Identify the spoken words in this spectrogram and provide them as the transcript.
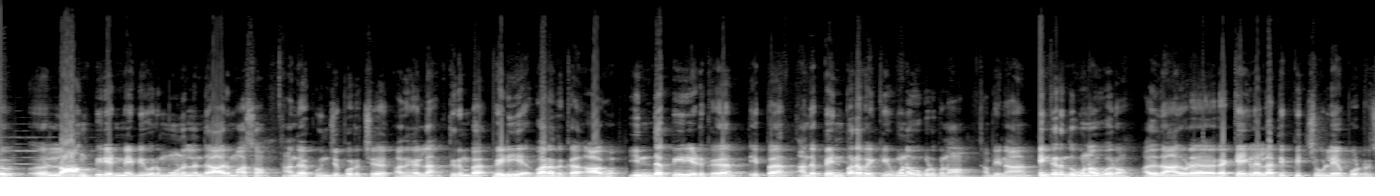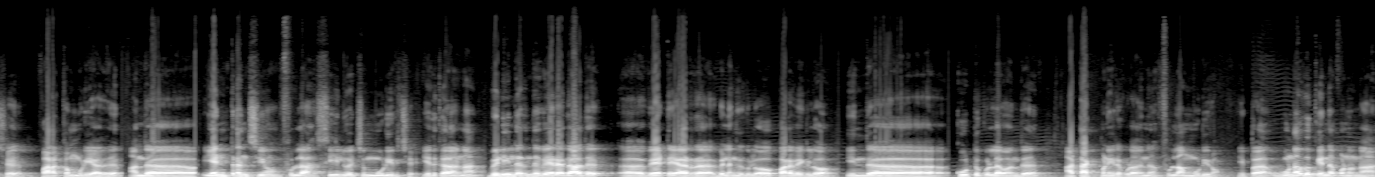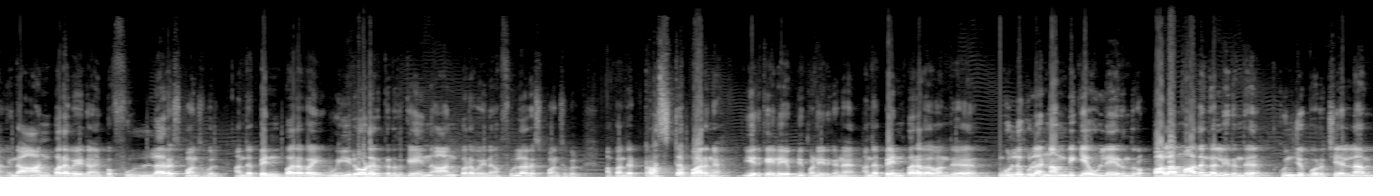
லாங் பீரியட் மேபி ஒரு ஒரு இருந்து ஆறு மாசம் அந்த குஞ்சு பொறிச்சு அதுங்க எல்லாம் திரும்ப வெளியே வர்றதுக்கு ஆகும். இந்த பீரியடுக்கு இப்ப அந்த பெண் பறவைக்கு உணவு கொடுக்கணும் அப்படின்னா எங்க இருந்து உணவு வரும்? அதுதான் அதோட ரெக்கைகள் எல்லாத்தையும் பிச்சு உள்ளே போட்டுருச்சு. பறக்க முடியாது. அந்த என்ட்ரன்ஸையும் ஃபுல்லாக சீல் வச்சு மூடிருச்சு. எதுக்காகனா வெளியில இருந்து வேற ஏதாவது வேட்டையாடுற விலங்குகளோ பறவைகளோ இந்த கூட்டுக்குள்ள வந்து அட்டாக் பண்ணிடக்கூடாதுன்னு ஃபுல்லாக மூடிடும் இப்ப உணவுக்கு என்ன பண்ணுன்னா இந்த ஆண் பறவை தான் இப்போ ஃபுல்லா ரெஸ்பான்சிபிள் அந்த பெண் பறவை உயிரோட இருக்கிறதுக்கே இந்த ஆண் பறவை தான் ஃபுல்லா ரெஸ்பான்சிபிள் அப்போ அந்த ட்ரஸ்ட்டை பாருங்க இயற்கையில் எப்படி பண்ணியிருக்குன்னு அந்த பெண் பறவை வந்து உள்ளுக்குள்ளே நம்பிக்கையாக உள்ளே இருந்துரும். பல மாதங்கள் இருந்து குஞ்சு பொறிச்சு எல்லாம்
